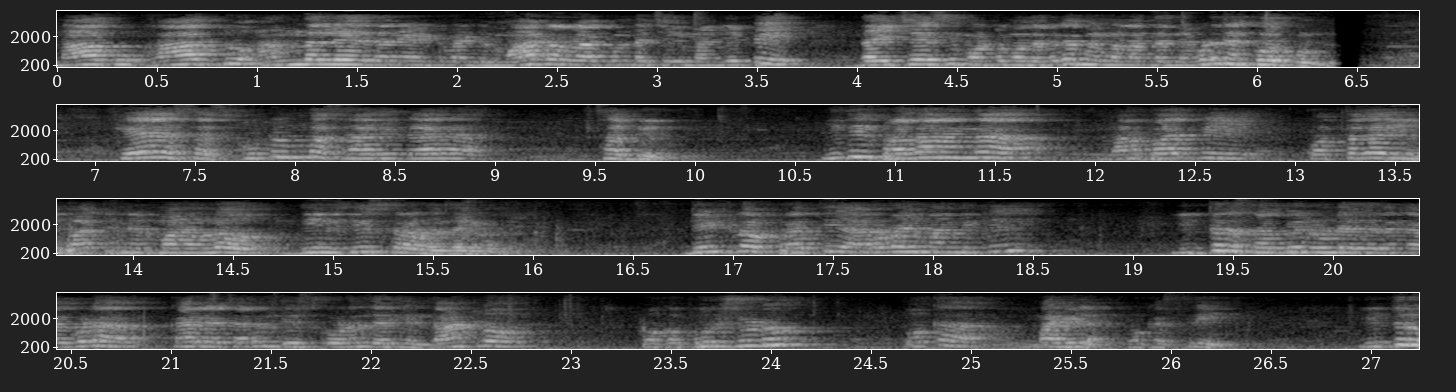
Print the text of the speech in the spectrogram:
నాకు కార్డు అందలేదనేటువంటి మాట రాకుండా చేయమని చెప్పి దయచేసి మొట్టమొదటిగా మిమ్మల్ని అందరినీ కూడా నేను కోరుకుంటున్నాను కేఎస్ఎస్ కుటుంబ సాధికార సభ్యులు. ఇది ప్రధానంగా మన పార్టీ కొత్తగా ఈ పార్టీ నిర్మాణంలో దీన్ని తీసుకురావడం జరిగింది. దీంట్లో ప్రతి అరవై మందికి ఇద్దరు సభ్యులు ఉండే విధంగా కూడా కార్యాచరణ తీసుకోవడం జరిగింది. దాంట్లో ఒక పురుషుడు ఒక మహిళ ఒక స్త్రీ. ఇద్దరు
